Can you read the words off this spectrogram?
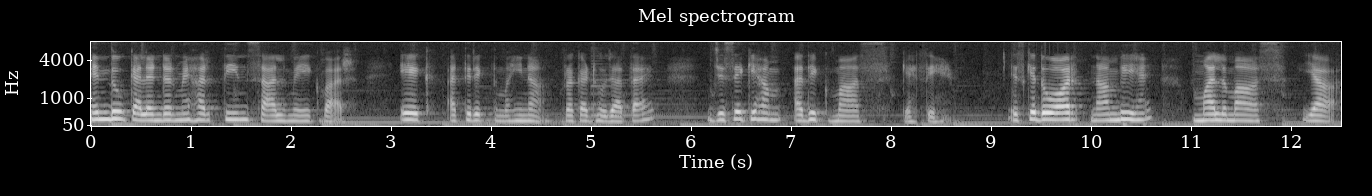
Hindu calendar में हर तीन साल में एक बार, एक अतिरिक्त महीना प्रकट हो जाता है, जिसे कि हम अधिक मास कहते हैं। इसके दो और नाम भी हैं, मल मास या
